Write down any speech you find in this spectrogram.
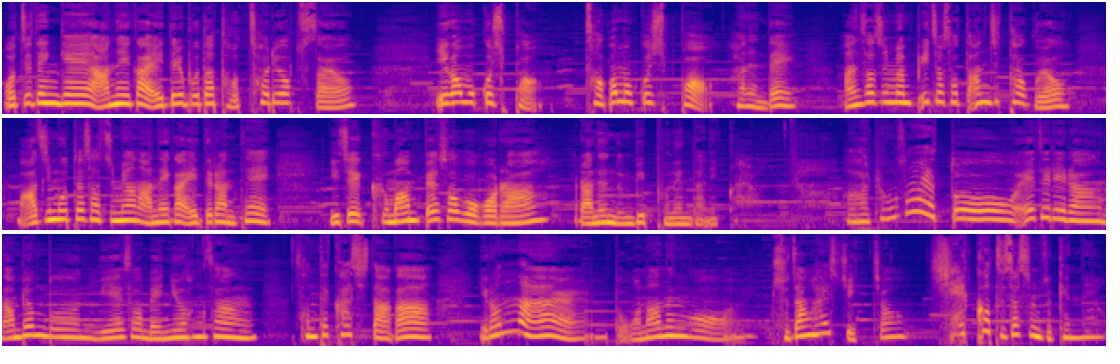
어찌된 게 아내가 애들보다 더 철이 없어요. 이거 먹고 싶어. 저거 먹고 싶어. 하는데 안 사주면 삐져서 딴짓하고요. 마지못해 사주면 아내가 애들한테 이제 그만 뺏어 먹어라. 라는 눈빛 보낸다니까요. 아, 평소에 또 애들이랑 남편분 위해서 메뉴 항상 선택하시다가 이런 날 또 원하는 거 주장할 수 있죠. 실컷 드셨으면 좋겠네요.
